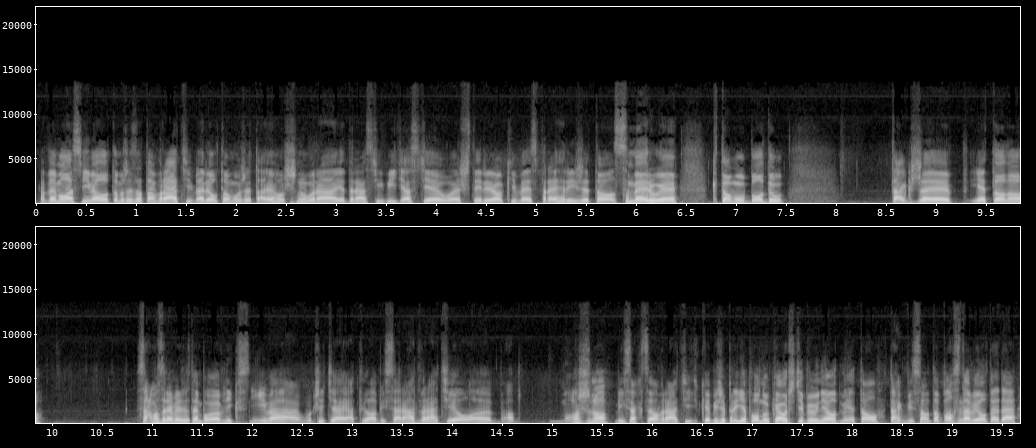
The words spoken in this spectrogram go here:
A Vemola sníval o tom, že sa tam vráti. Veril tomu, že tá jeho šnúra 11 víťazstiev, 4 roky bez prehry, že to smeruje k tomu bodu. Takže je to, no, Samozrejme, že ten bojovník sníva a určite aj Attila by sa rád vrátil a možno by sa chcel vrátiť, kebyže príde ponuka, určite by ju neodmietol, tak by som to postavil teda,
